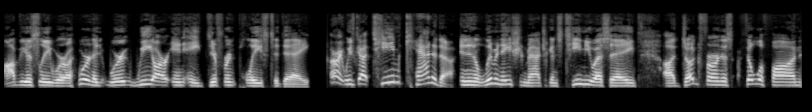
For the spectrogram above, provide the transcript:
obviously we're we're in a, we're we are in a different place today. All right, we've got Team Canada in an elimination match against Team USA. Uh, Doug Furnas, Phil LaFon,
